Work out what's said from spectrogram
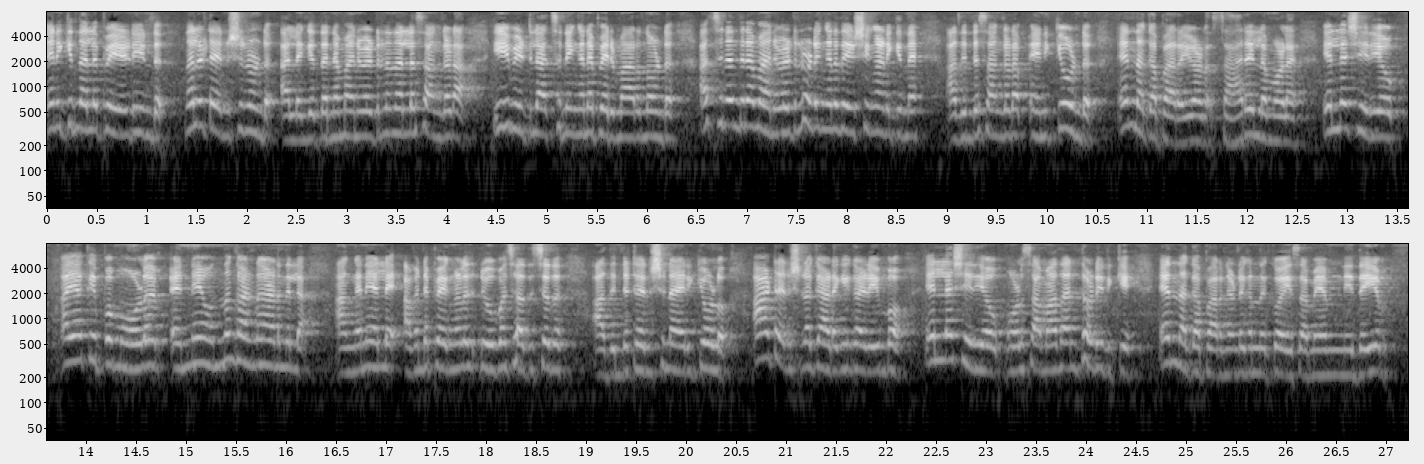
എനിക്ക് നല്ല പേടിയുണ്ട് നല്ല ടെൻഷനുണ്ട്. അല്ലെങ്കിൽ തന്നെ മനുവേട്ടന് നല്ല സങ്കട. ഈ വീട്ടിൽ അച്ഛൻ ഇങ്ങനെ പെരുമാറുന്നതുകൊണ്ട് അച്ഛൻ എന്തിനാ മനുവേട്ടനോട് ഇങ്ങനെ ദേഷ്യം കാണിക്കുന്നേ? അതിന്റെ സങ്കടം എനിക്കും ഉണ്ട് എന്നൊക്കെ പറയുവാണ്. സാരമില്ല മോളെ എല്ലാം ശരിയാവും. അയാൾക്ക് ഇപ്പോൾ മോൾ എന്നെ ഒന്നും കണ്ണു കാണുന്നില്ല. അങ്ങനെയല്ലേ അവന്റെ പെങ്ങൾ രൂപ ചതിച്ചത്? അതിന്റെ ടെൻഷനായിരിക്കുള്ളൂ ആ ടെൻഷനൊക്കെ അടങ്ങി കഴിയുമ്പോൾ എല്ലാം ശരിയാവും. മോൾ സമാധാനത്തോടെ ഇരിക്കേ. എന്നൊക്കെ പറഞ്ഞുകൊണ്ട് ഇങ്ങനെ നിൽക്കുക ഈ സമയം നിതയും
